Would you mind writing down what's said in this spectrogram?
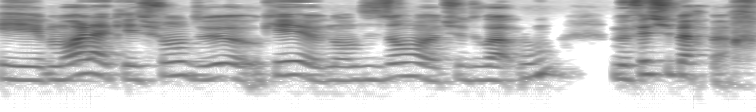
Et moi, la question de, OK, dans dix ans, tu te vois où me fait super peur.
